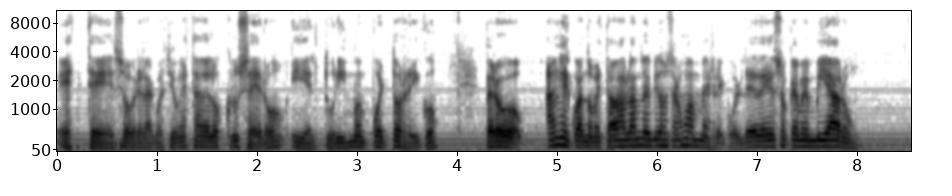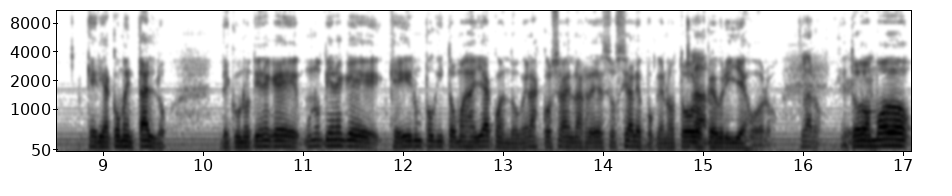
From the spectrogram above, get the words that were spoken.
Este, sobre la cuestión esta de los cruceros y el turismo en Puerto Rico. Pero Ángel, cuando me estabas hablando del viejo San Juan, me recordé de eso que me enviaron. Quería comentarlo de que uno tiene que uno tiene que, ir un poquito más allá cuando ve las cosas en las redes sociales porque no todo lo que brilla es oro. Claro. De todos modos,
